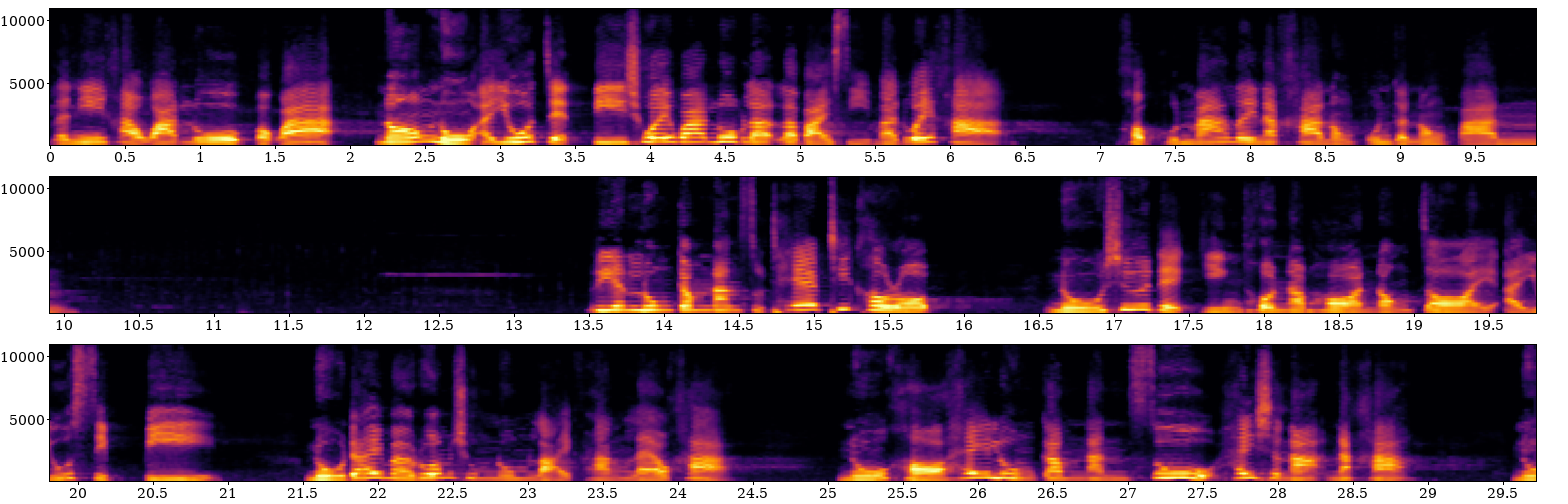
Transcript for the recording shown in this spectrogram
และนี่ค่ะวาดรูปบอกว่า น้องหนูอายุ 7 ปีช่วยวาดรูปและระบายสีมาด้วยค่ะ ขอบคุณมากเลยนะคะ น้องปุณกับน้องปันเรียนลุงกำนันสุเทพที่เคารพ หนูชื่อเด็กหญิงธนพรน้องจอย อายุ 10 ปี หนูได้มาร่วมชุมนุมหลายครั้งแล้วค่ะ หนูขอให้ลุงกำนันสู้ให้ชนะนะคะ หนู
